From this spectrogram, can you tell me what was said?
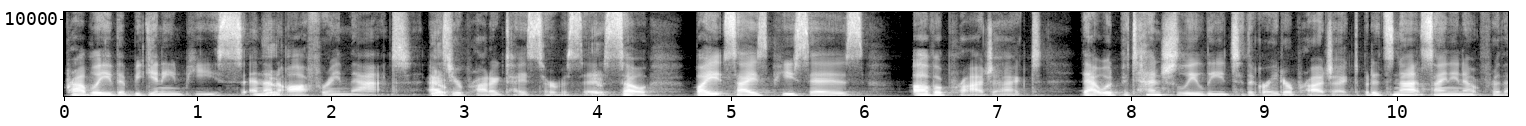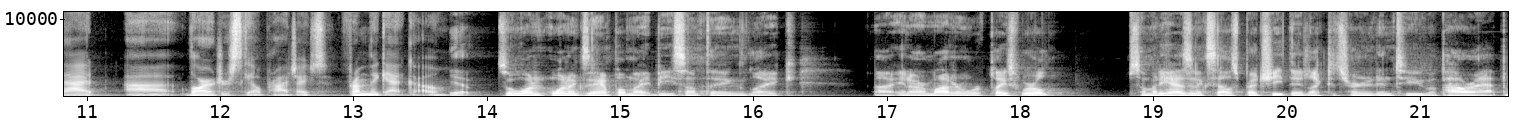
probably the beginning piece, and then offering that as your productized services. So bite-sized pieces of a project that would potentially lead to the greater project, but it's not signing up for that uh, larger scale project from the get-go. yep. So one one example might be something like uh, in our modern workplace world, somebody has an Excel spreadsheet, they'd like to turn it into a Power App.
